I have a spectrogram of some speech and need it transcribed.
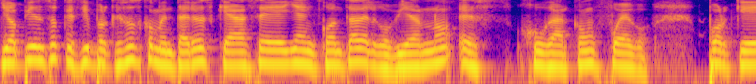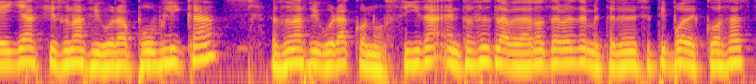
Yo pienso que sí, porque esos comentarios que hace ella en contra del gobierno es jugar con fuego. Porque ella sí es una figura pública, es una figura conocida. Entonces, la verdad, no te debes de meter en ese tipo de cosas.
